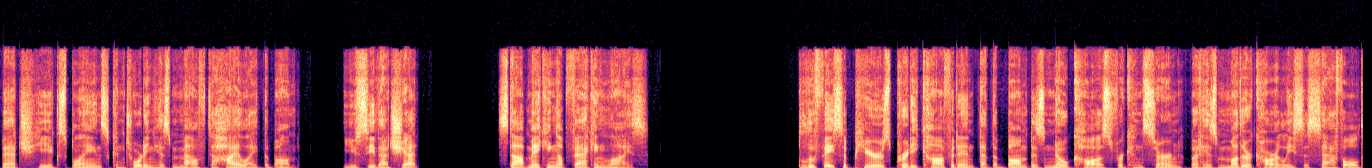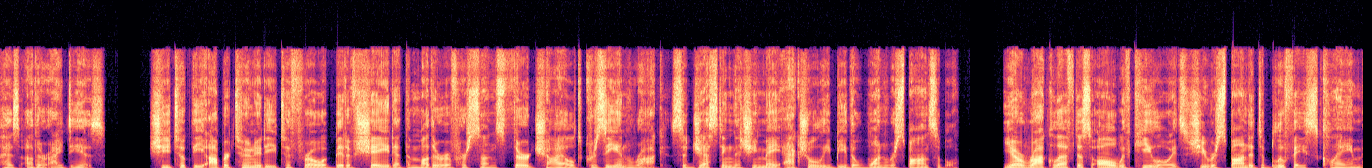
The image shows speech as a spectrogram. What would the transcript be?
betch, he explains, contorting his mouth to highlight the bump. You see that shit? Stop making up fucking lies. Blueface appears pretty confident that the bump is no cause for concern, but his mother Karlissa Saffold has other ideas. She took the opportunity to throw a bit of shade at the mother of her son's third child, Chrisean Rock, suggesting that she may actually be the one responsible. Yeah, Rock left us all with keloids, she responded to Blueface's claim,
